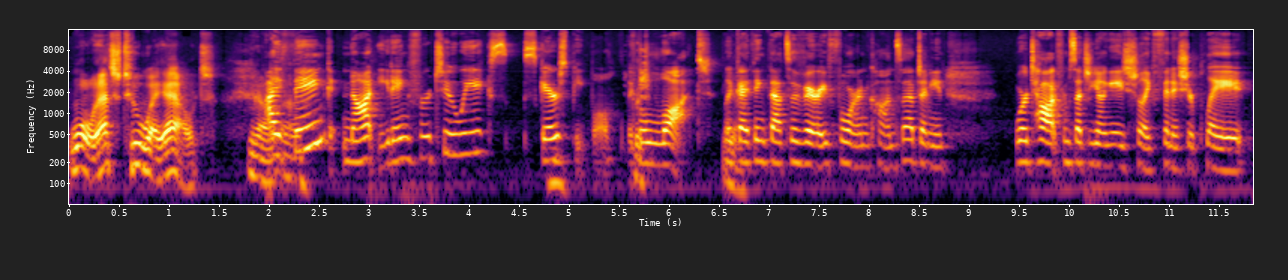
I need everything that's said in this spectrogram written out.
Whoa, that's two way out. You know, I uh, think not eating for two weeks scares people like a lot. Like Yeah. I think that's a very foreign concept. I mean, we're taught from such a young age to like finish your plate.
